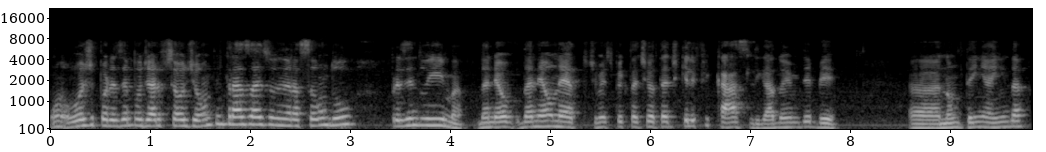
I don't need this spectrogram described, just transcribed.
hoje, por exemplo, o Diário Oficial de ontem traz a exoneração do presidente do IMA, Daniel, Daniel Neto. Tinha uma expectativa até de que ele ficasse ligado ao MDB. Uh, ah, não tem ainda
